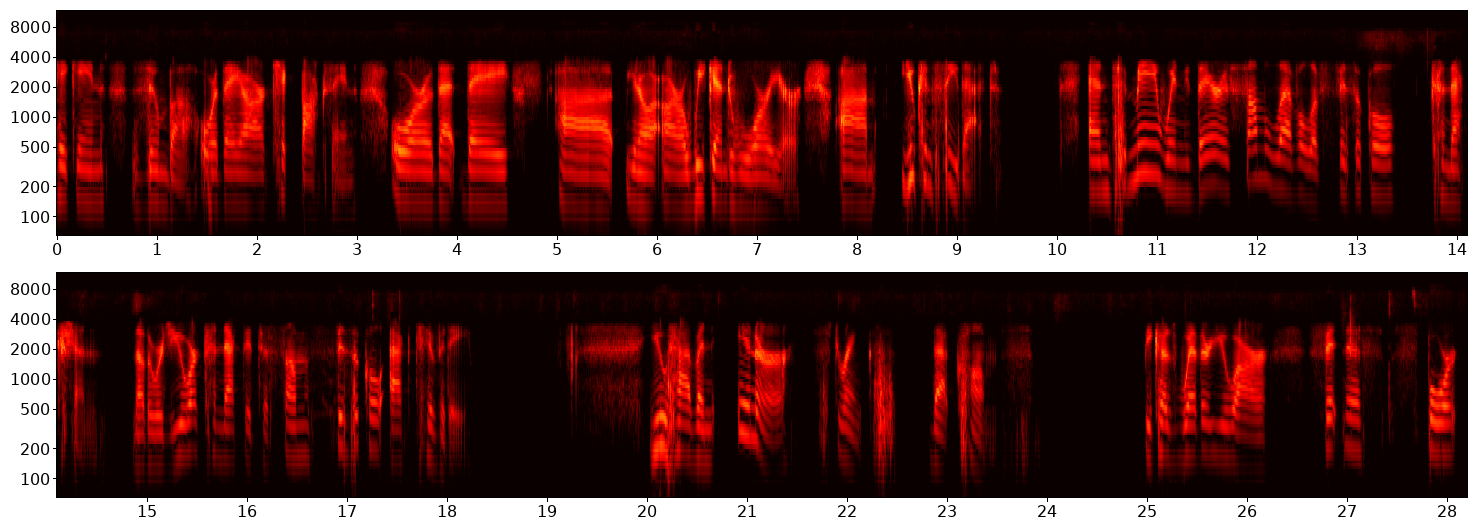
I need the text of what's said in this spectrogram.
taking zumba or they are kickboxing or that they uh you know are a weekend warrior um you can see that. And to me when there is some level of physical connection in other words you are connected to some physical activity you have an inner strength that comes. Because whether you are fitness, sport,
